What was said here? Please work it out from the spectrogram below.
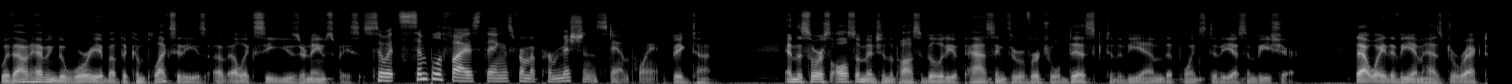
without having to worry about the complexities of LXC user namespaces. So it simplifies things from a permission standpoint. Big time. And the source also mentioned the possibility of passing through a virtual disk to the VM that points to the SMB share. That way, the VM has direct,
